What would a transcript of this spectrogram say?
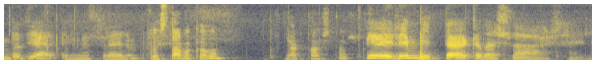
Bunu da diğer elime sürelim. Göster bakalım. Yaklaştır. Bir elim bitti arkadaşlar. Şöyle.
